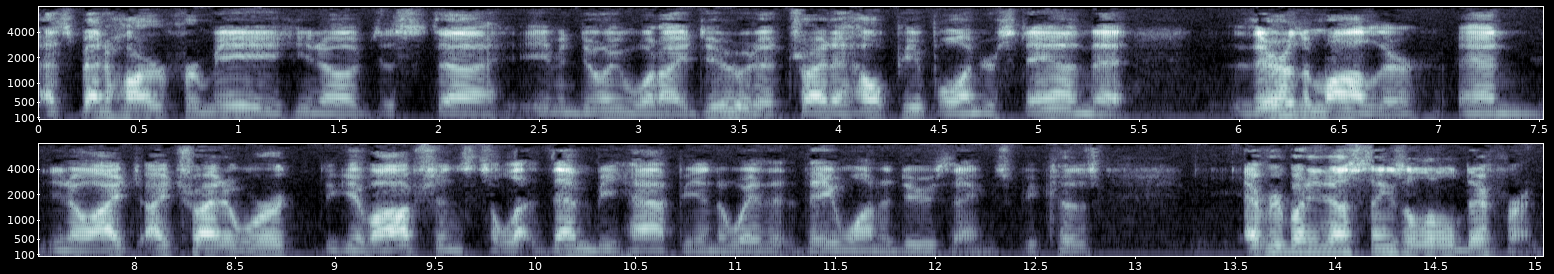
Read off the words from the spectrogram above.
that's been hard for me. You know, just uh, even doing what I do to try to help people understand that they're the modeler, and you know, I I try to work to give options to let them be happy in the way that they want to do things because everybody does things a little different.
